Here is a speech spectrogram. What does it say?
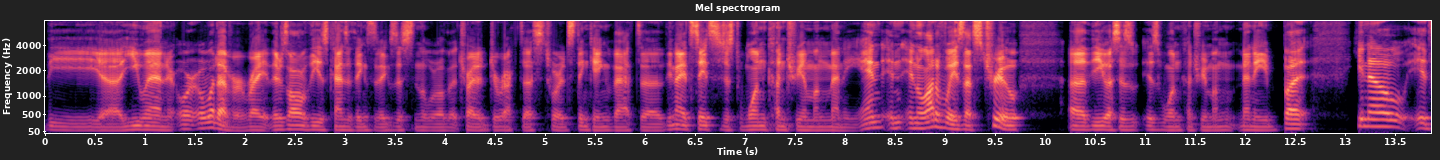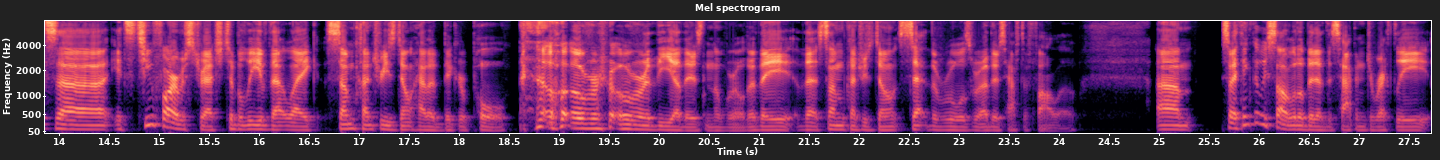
the uh, UN or, or whatever, right? There's all these kinds of things that exist in the world that try to direct us towards thinking that uh, the United States is just one country among many, and in, in a lot of ways that's true. Uh, the U.S. is is one country among many, but you know it's uh it's too far of a stretch to believe that like some countries don't have a bigger pull over over the others in the world, or they that some countries don't set the rules where others have to follow. Um, so I think that we saw a little bit of this happen directly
